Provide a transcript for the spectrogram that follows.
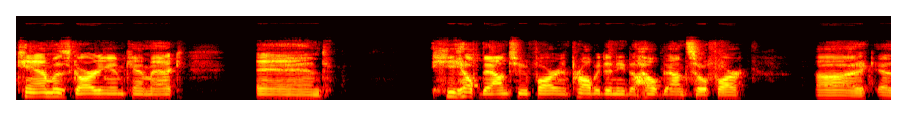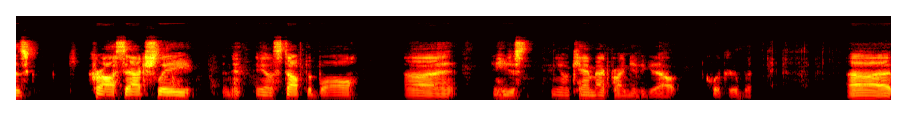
Cam was guarding him, Cam Mack, and he helped down too far and probably didn't need to help down so far uh, as Cross actually, you know, stopped the ball. Uh, he just, you know, Cam Mack probably needed to get out quicker. But uh,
